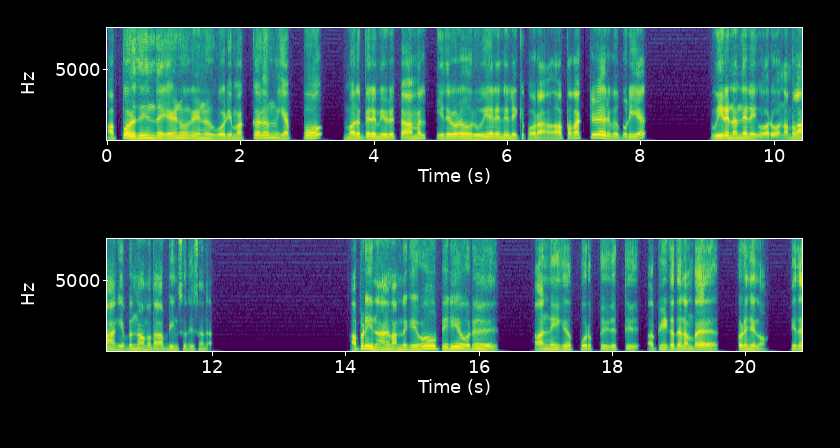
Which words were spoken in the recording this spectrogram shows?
அப்பொழுது இந்த எழுநூறு எழுநூறு கோடி மக்களும் எப்போ மறுபிறவி எடுக்காமல் இதோட ஒரு உயரிய நிலைக்கு போகிறாங்களோ அப்போ தான் கீழே இருக்கக்கூடிய உயிரை நந்தநிலைக்கு வரும். நம்மளாம் அங்கே எப்படினாம தான் அப்படின்னு சொல்லி சொன்னார். அப்படின்னா நமக்கு எவ்வளோ பெரிய ஒரு ஆன்மீக பொறுப்பு இருக்கு அப்படிங்கிறத நம்ம புரிஞ்சுக்கணும். இதை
